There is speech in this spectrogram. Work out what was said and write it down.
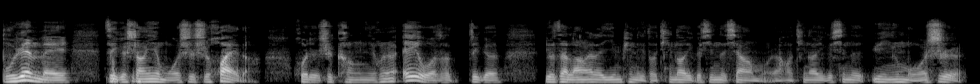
不认为这个商业模式是坏的，或者是坑，你会说哎，我说这个又在狼来的音频里头听到一个新的项目，然后听到一个新的运营模式，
